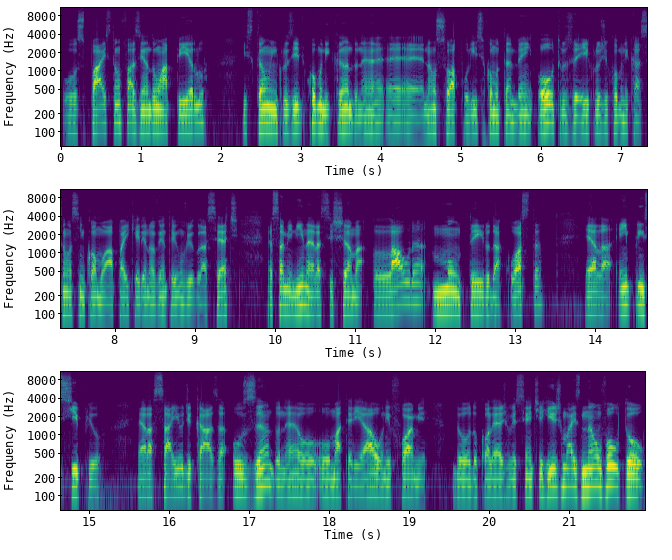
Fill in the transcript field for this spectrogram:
Os pais estão fazendo um apelo estão inclusive comunicando, né, é, é, não só a polícia, como também outros veículos de comunicação, assim como a Pai Querer 91,7. Essa menina, ela se chama Laura Monteiro da Costa. Ela, em princípio, ela saiu de casa usando né, o, o material, o uniforme do, do Colégio Vicente Rijo, mas não voltou.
